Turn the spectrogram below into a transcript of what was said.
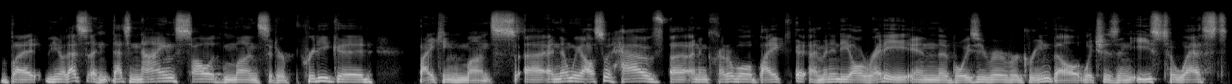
But you know, that's a, that's nine solid months that are pretty good biking months. Uh, and then we also have uh, an incredible bike amenity already in the Boise River Greenbelt, which is an east to west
